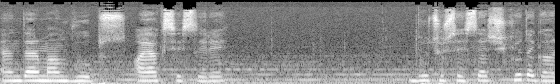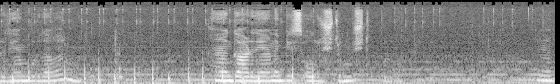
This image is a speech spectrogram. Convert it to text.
Enderman Whoops, ayak sesleri bu tür sesler çıkıyor da Guardian burada var mı? Ha, Guardian'ı biz oluşturmuştuk burada. Evet,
